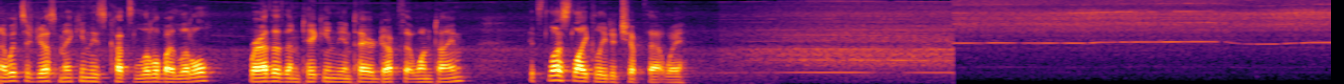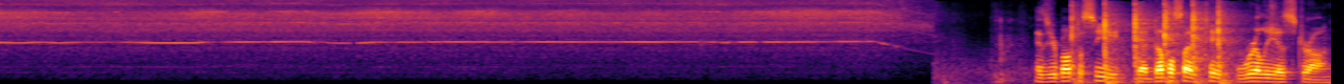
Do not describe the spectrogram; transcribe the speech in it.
I would suggest making these cuts little by little rather than taking the entire depth at one time. It's less likely to chip that way. As you're about to see, that double-sided tape really is strong.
